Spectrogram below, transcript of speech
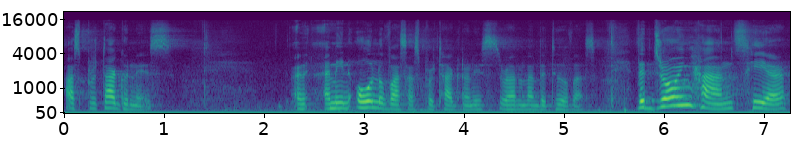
as protagonists. I mean, all of us as protagonists rather than the two of us. The drawing hands here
